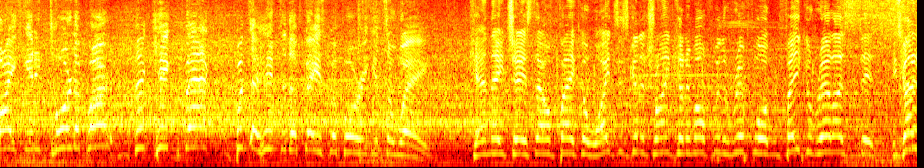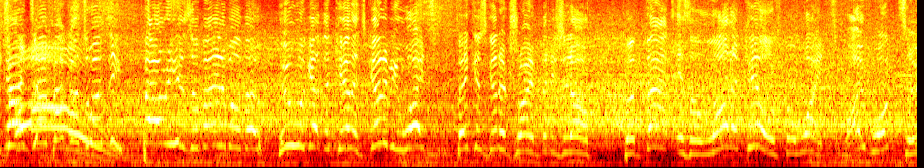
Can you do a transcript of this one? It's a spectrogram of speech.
fight, getting torn apart. The kick back, but the hit to the face before he gets away. Can they chase down Faker? Whites is going to try and cut him off with a Rift Walk, and Faker realizes it. He's going to try and turn back onto Uzi. Barriers available, though. Who will get the kill? It's going to be White. Faker's going to try and finish it off, but that is a lot of kills for Whites. 5-1-2.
